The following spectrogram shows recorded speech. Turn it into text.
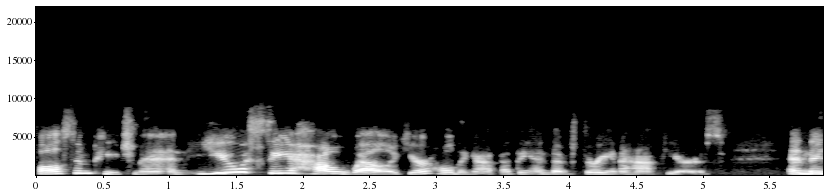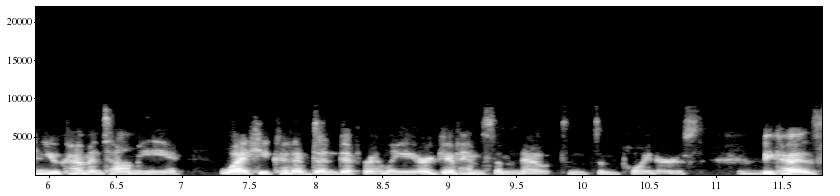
false impeachment, and you see how well you're holding up at the end of three and a half years. And then you come and tell me what he could have done differently or give him some notes and some pointers. Mm-hmm. Because,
